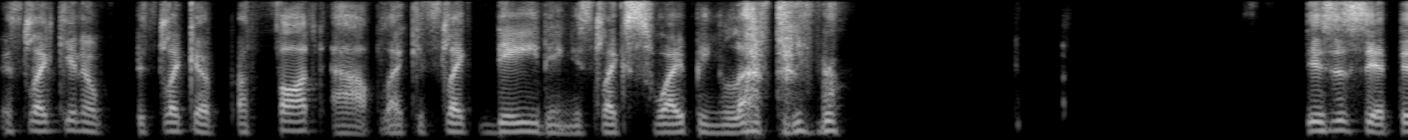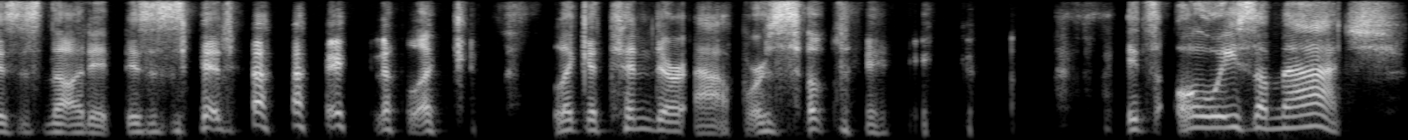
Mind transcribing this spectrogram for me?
it's like you know it's like a, a thought app like it's like dating it's like swiping left and right. This is it this is not it this is it. You know like like a tinder app or something. It's always a match.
